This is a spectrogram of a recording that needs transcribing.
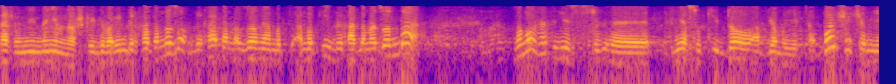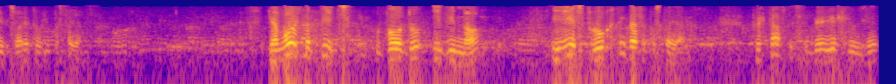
даже не на немножко, и говорим Берхат Амазон. Берхат Амазон и Амоти, Берхат Амазон, да. Но можно это есть э, вне суки до объема яйца. Больше, чем яйцо, это уже постоянно. Я можно пить воду и вино, и есть фрукты даже постоянно. Представьте себе, есть люди,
